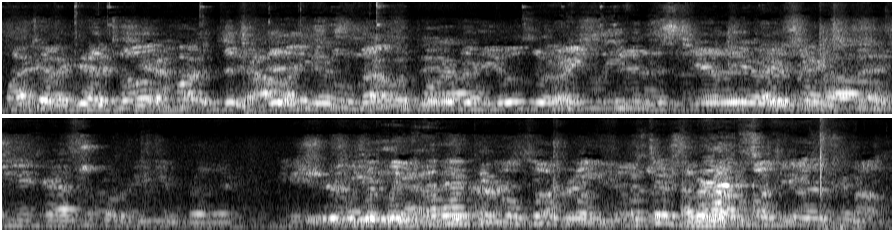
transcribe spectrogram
why do the tall part, the, the actual mountain part of the Ozarks. Are you leaving this is, yearly or is it- Ozarks is a geographical region, brother. Sure, you- but like, you- other people talk about the Ozarks. I don't know. maps of the Ozarks.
